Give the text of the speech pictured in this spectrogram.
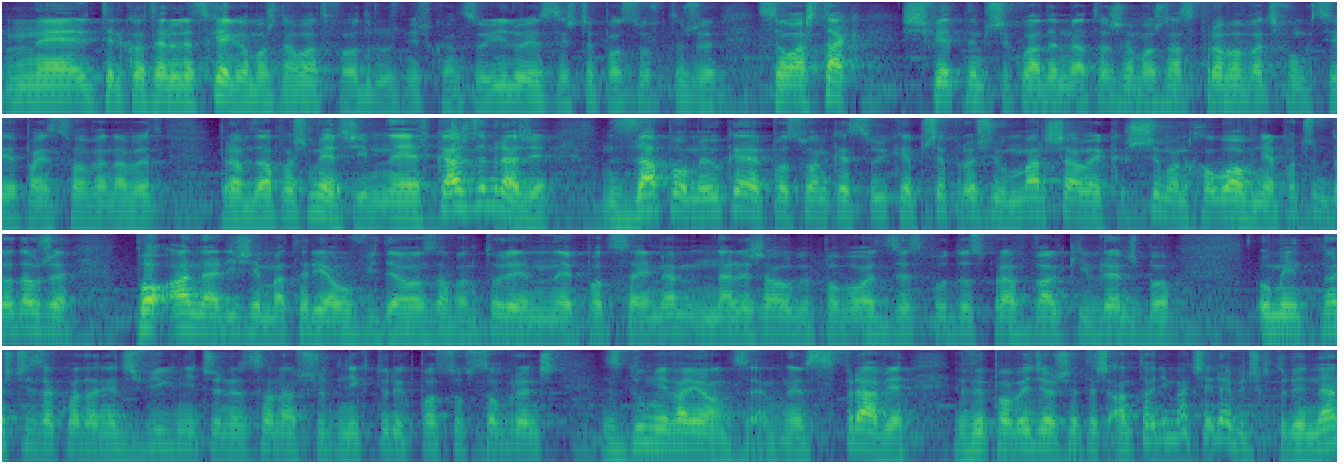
Mm, Tylko Terleckiego można łatwo odróżnić. W końcu ilu jest jeszcze posłów, którzy są aż tak świetnym przykładem na to, że można sprawować funkcje państwowe nawet, prawda, po śmierci. Mm, W każdym razie za pomyłkę posłankę Sujkę przeprosił marszałek Szymon Hołownia, po czym dodał, że po analizie materiałów wideo z awantury mm, pod Sejmem należałoby powołać zespół do spraw walki wręcz, bo umiejętności zakładania dźwigni czy Nelsona wśród niektórych posłów są wręcz zdumiewające. W sprawie wypowiedział się też Antoni Macierewicz, który na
